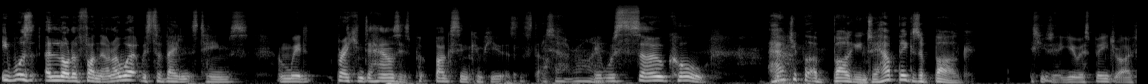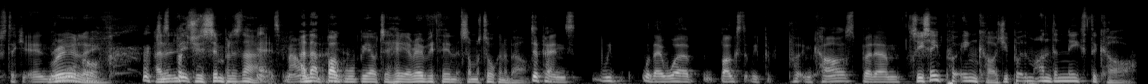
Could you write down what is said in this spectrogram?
it was a lot of fun though. And I worked with surveillance teams, and we'd break into houses, put bugs in computers and stuff. is that right? It was so cool. how do you put a bug into? How big is a bug? It's usually a USB drive. Stick it in. Really? And it's literally as simple as that. Yeah, it's and that bug yeah. will be able to hear everything that someone's talking about. depends. We well, there were bugs that we put, in cars, but um, So you say put in cars, you put them underneath the car.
